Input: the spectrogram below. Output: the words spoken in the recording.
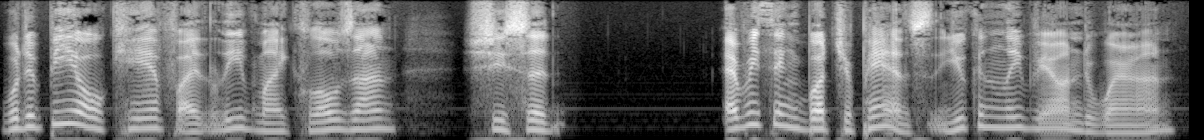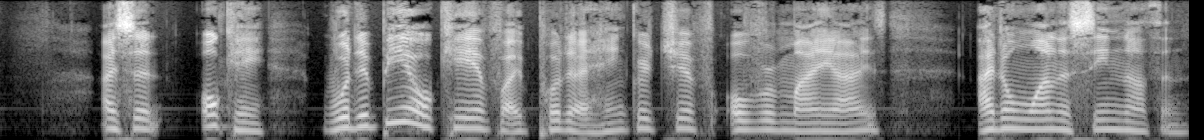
Would it be okay if I leave my clothes on? She said, Everything but your pants. You can leave your underwear on. I said, okay, would it be okay if I put a handkerchief over my eyes? I don't want to see nothing.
